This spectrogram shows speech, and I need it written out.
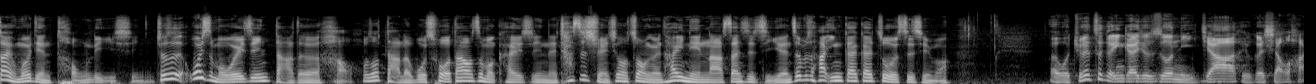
大家有没有一点同理心？就是为什么围巾打得好，或者说打得不错，大家要这么开心呢？他是选秀状元，他一年拿三十几亿，这不是他应该该做的事情吗？呃，我觉得这个应该就是说，你家有个小孩，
